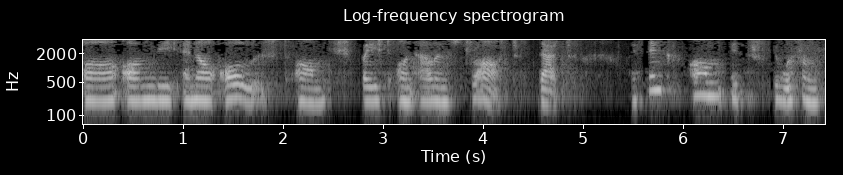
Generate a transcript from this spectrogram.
uh, on the NRO list um, based on Alan's draft that I think um, it, it was from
